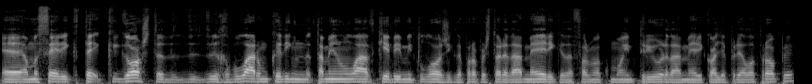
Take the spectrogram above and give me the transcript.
É uma série que, te, que gosta de, de, rebolar um bocadinho também num lado que é bem mitológico da própria história da América, da forma como o interior da América olha para ela própria.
